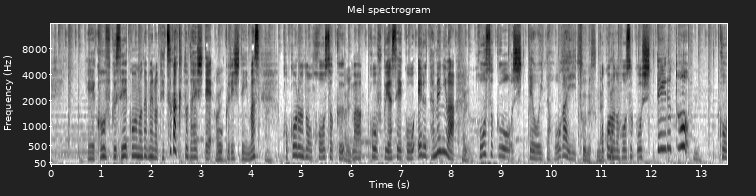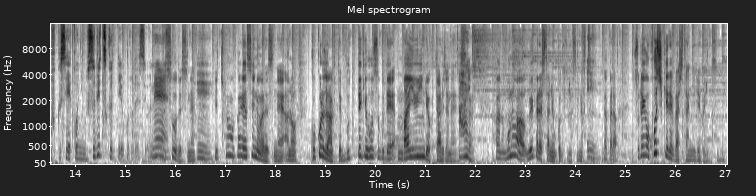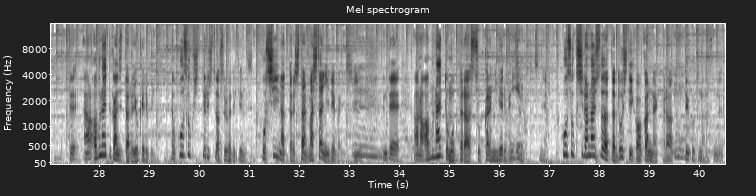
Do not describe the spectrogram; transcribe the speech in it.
えー、幸福成功のための哲学と題してお送りしています、はい。はい、心の法則、はい、まあ幸福や成功を得るためには、法則を知っておいた方がいいと、ね、心の法則を知っていると、うん幸福成功に結びつくっていうことですよね。そうですね。えー、一番わかりやすいのはですね、あの心じゃなくて物的法則で万有引力ってあるじゃないですか。はい、あの物は上から下に起こってきますよね。普通、えー、だからそれが欲しければ下にいればいいんですよね。であ危ないと感じたら避ければいいでも法則知ってる人はそれができるんですよ欲しいなったら下真下にいればいいしであの危ないと思ったらそこから逃げればいいんですね法則知らない人だったらどうしていいか分かんないから、っていうことなんですね。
